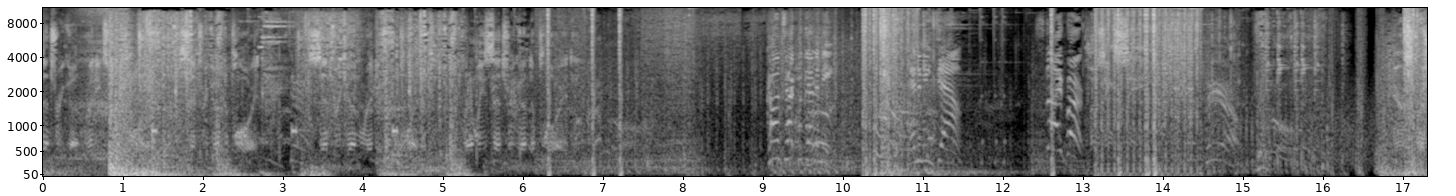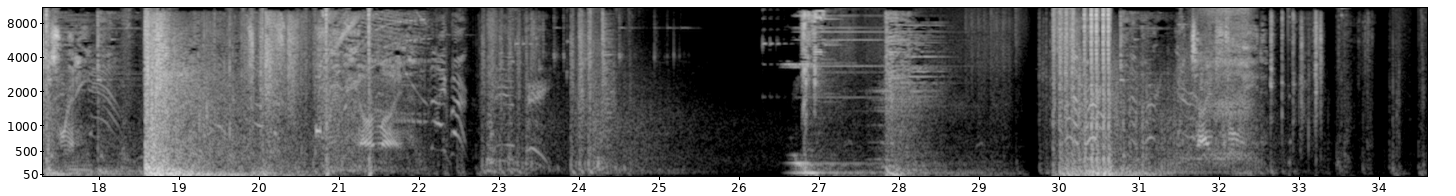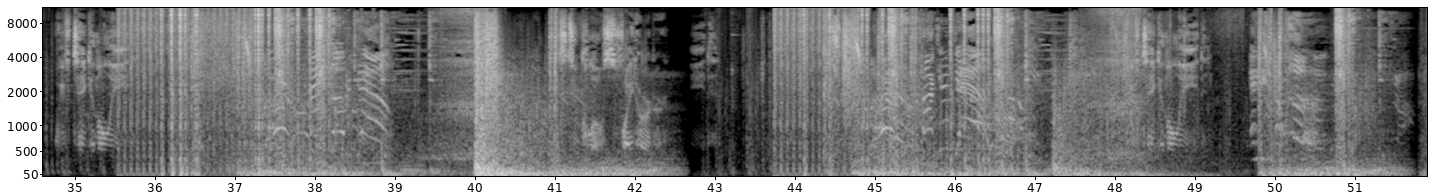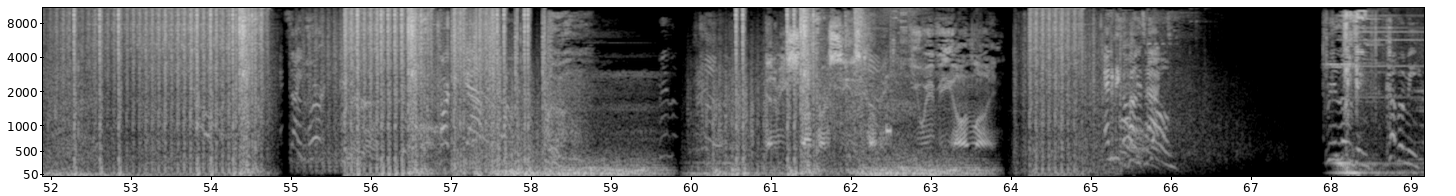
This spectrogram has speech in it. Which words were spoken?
Sentry gun ready to deploy. Sentry gun deployed. Sentry gun ready for deployment. Friendly sentry gun deployed. Contact with enemy! Enemy down! Sniper! Losing C. tied for the lead. Contact. Reloading. Cover me.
